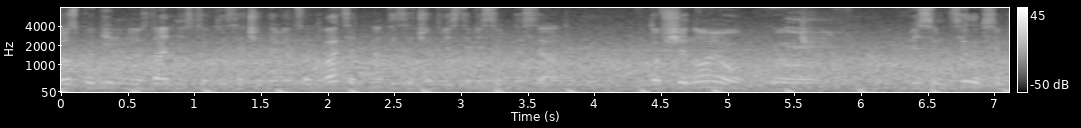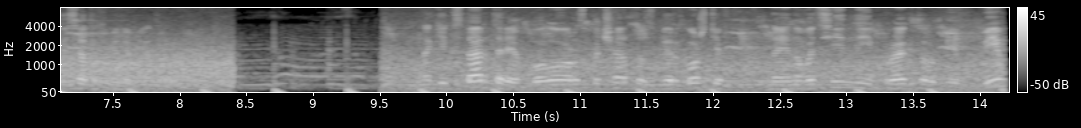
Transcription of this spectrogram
з розподільною здатністю 1920 на 1280, товщиною е, 8,7 мм. На кікстартері було розпочато збір коштів на інноваційний проектор BIM. BIM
